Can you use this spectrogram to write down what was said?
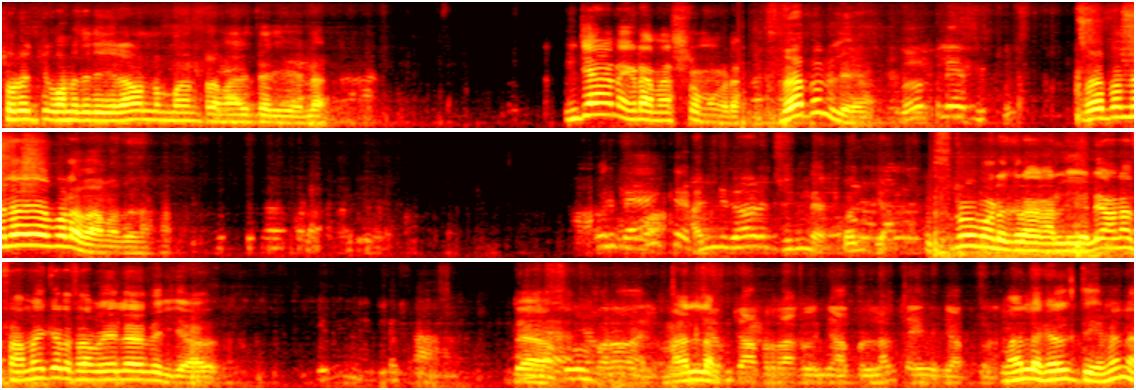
சுழிச்சு கொண்டு தெரியல ஒன்றும் பண்ணுற மாதிரி தெரியல. இஞ்சான கடா மஷ்ரூம் கூட வேப்பம் இல்லையா வேப்பம் இல்லை போலவாம் அது ஒரு பேக் அஞ்சு நாள் சின்ன கொஞ்சம் மஷ்ரூம் எடுக்கிறாங்க அல்லையில ஆனால் சமைக்கிற சமையல தெரியாது. நல்ல. நல்ல ஹெல்த்தி என்ன?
